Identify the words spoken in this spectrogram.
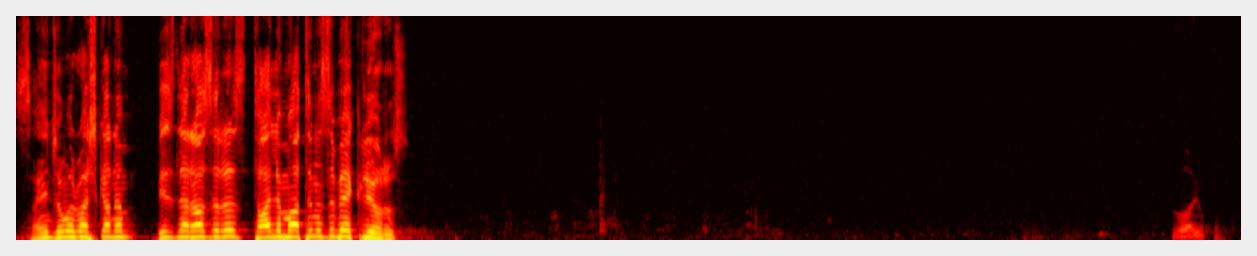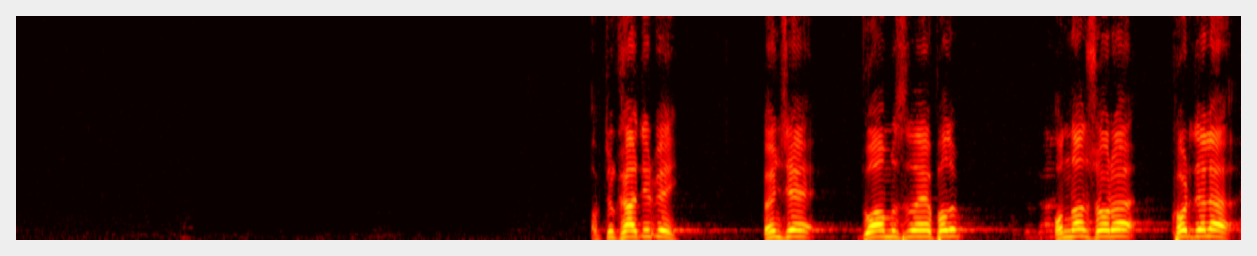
Sayın Cumhurbaşkanım bizler hazırız. Talimatınızı bekliyoruz. Dua yok mu? Abdülkadir Bey, önce duamızı da yapalım. Ondan sonra kordela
